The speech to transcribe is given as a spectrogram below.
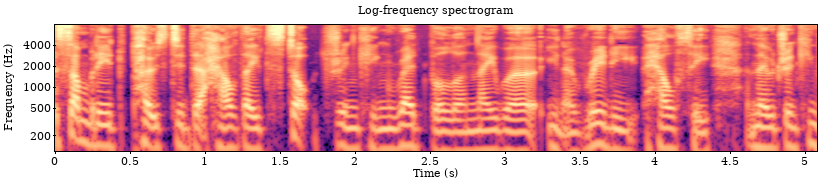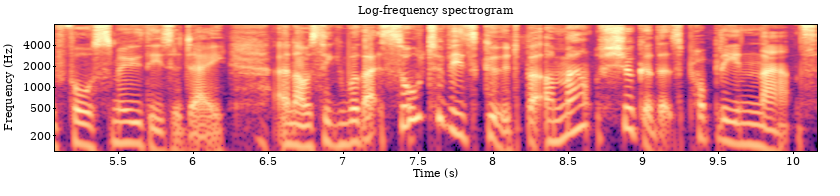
somebody had posted that how they'd stopped drinking Red Bull and they were, you know, really healthy and they were drinking four smoothies a day. And I was thinking, well, that sort of is good, but amount of sugar that's probably in that.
